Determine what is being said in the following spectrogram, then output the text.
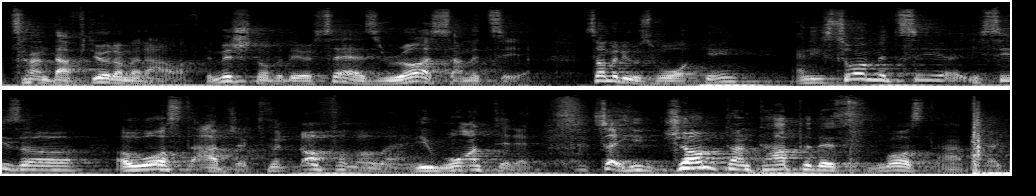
it's on Daf Yuram and. The Mishnah over there says, Roas HaMetzia. Somebody was walking and he saw a Metzia, he sees a, a lost object, he wanted it. So he jumped on top of this lost object.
